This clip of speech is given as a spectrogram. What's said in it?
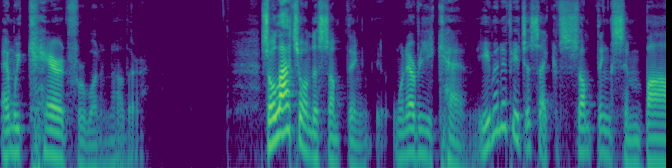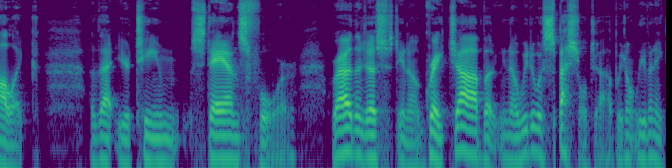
and we cared for one another. So latch on to something whenever you can, even if it's just like something symbolic that your team stands for rather than just, you know, great job, but, you know, we do a special job. We don't leave any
